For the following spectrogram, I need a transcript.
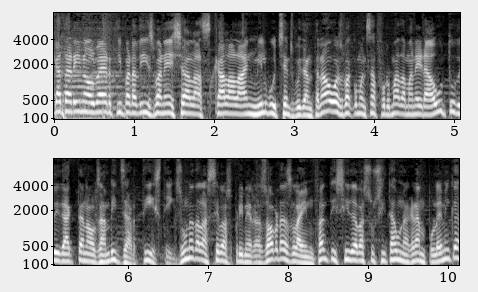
Caterina Albert i Paradís va néixer a l'Escala l'any 1889. Es va començar a formar de manera autodidacta en els àmbits artístics. Una de les seves primeres obres, La infanticida, va suscitar una gran polèmica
